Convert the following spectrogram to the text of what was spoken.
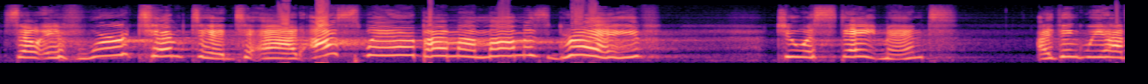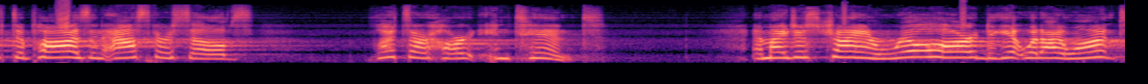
So if we're tempted to add, I swear by my mama's grave, to a statement, I think we have to pause and ask ourselves what's our heart intent? Am I just trying real hard to get what I want?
